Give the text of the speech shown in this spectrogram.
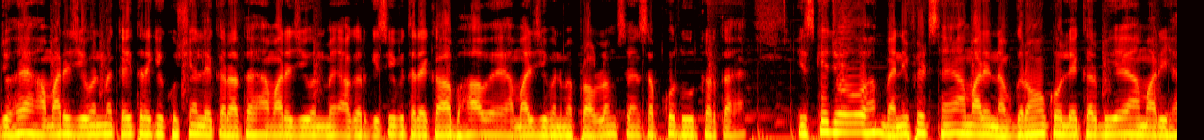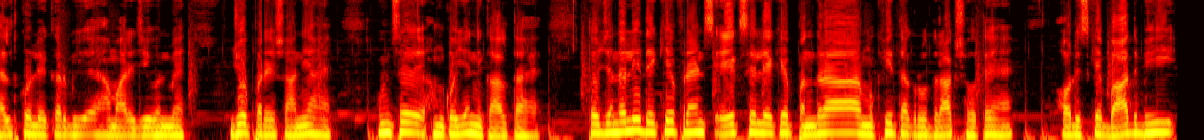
जो है हमारे जीवन में कई तरह की खुशियाँ लेकर आता है। हमारे जीवन में अगर किसी भी तरह का अभाव है, हमारे जीवन में प्रॉब्लम्स हैं, सबको दूर करता है। इसके जो हम बेनिफिट्स हैं, हमारे नवग्रहों को लेकर भी है, हमारी हेल्थ को लेकर भी है, हमारे जीवन में जो परेशानियाँ हैं, उनसे हमको ये निकालता है। तो जनरली देखिए फ्रेंड्स एक से लेकर पंद्रह मुखी तक रुद्राक्ष होते हैं और इसके बाद भी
